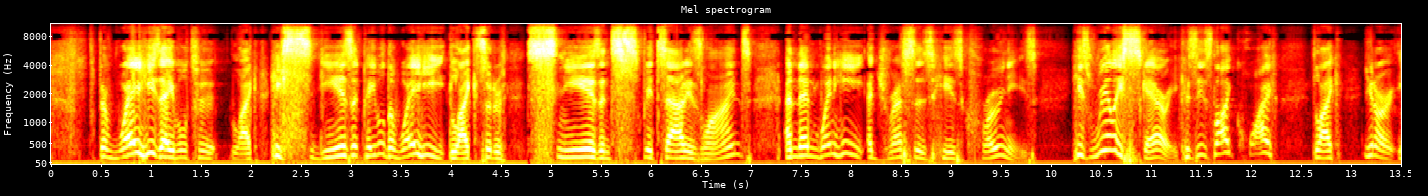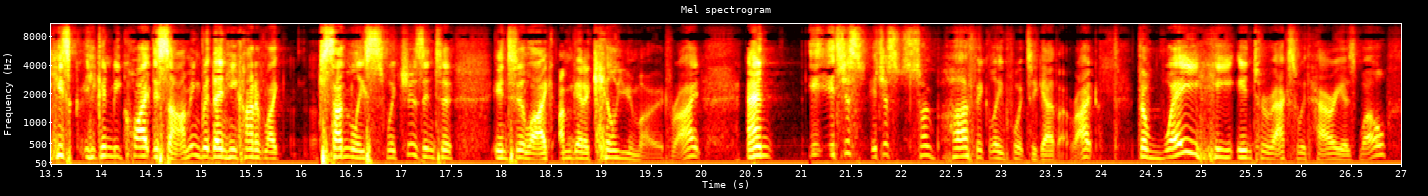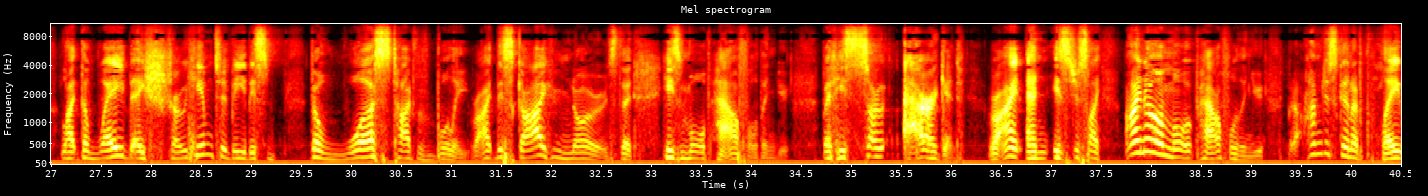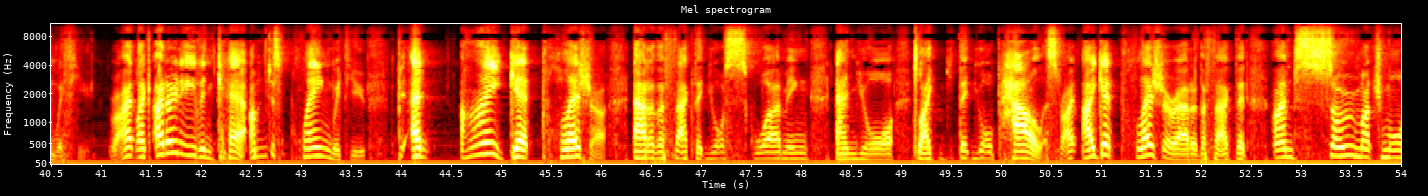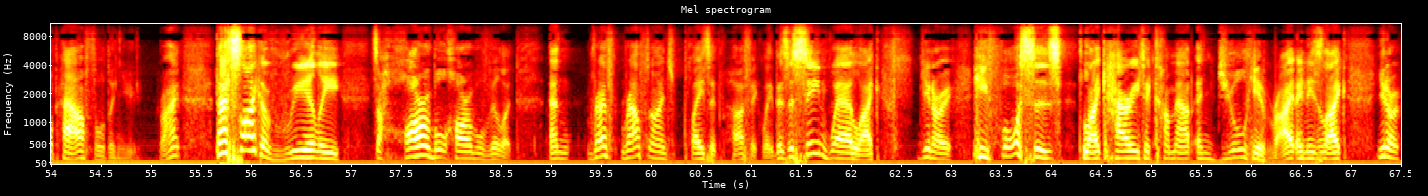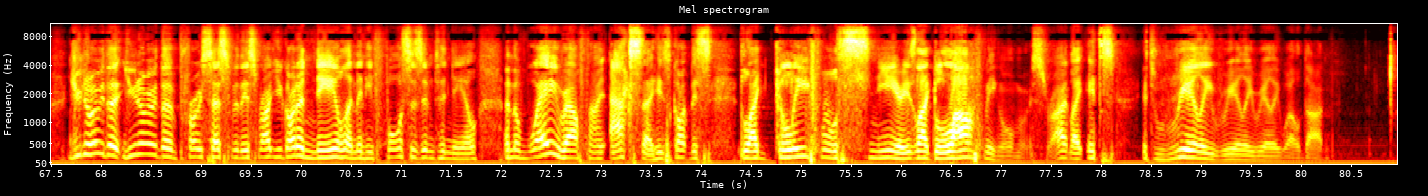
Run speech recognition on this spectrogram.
the way he's able to, like, he sneers at people, the way he, like, sort of sneers and spits out his lines, and then when he addresses his cronies, he's really scary because he's like quite, like, you know, he's he can be quite disarming, but then he kind of like suddenly switches into into like I'm gonna kill you mode, right? And it's just it's just so perfectly put together, right? The way he interacts with Harry as well, like the way they show him to be this the worst type of bully, right? This guy who knows that he's more powerful than you, but he's so arrogant, right? And it's just like, I know I'm more powerful than you, but I'm just gonna play with you, right? Like I don't even care. I'm just playing with you, and I get pleasure out of the fact that you're squirming and you're like that you're powerless, right? I get pleasure out of the fact that I'm so much more powerful than you, right? That's like a really it's a horrible, horrible villain. And Ralph, Ralph Fiennes plays it perfectly. There's a scene where, like, you know, he forces like Harry to come out and duel him, right? And he's like, you know, you know the you know the process for this, right? You got to kneel, and then he forces him to kneel. And the way Ralph Fiennes acts he's got this like gleeful sneer. He's like laughing almost, right? Like it's it's really, really, really well done.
